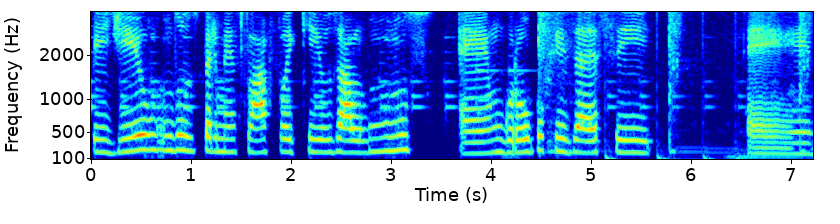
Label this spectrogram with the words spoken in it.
pediu, um dos experimentos lá foi que os alunos, é, um grupo fizesse é,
